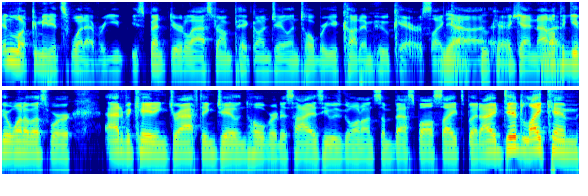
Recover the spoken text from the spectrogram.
And look, I mean, it's whatever. You you spent your last round pick on Jalen Tolbert. You cut him. Who cares? Like, Yeah, uh, who cares? Again, I don't Right. think either one of us were advocating drafting Jalen Tolbert as high as he was going on some best ball sites. But I did like him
